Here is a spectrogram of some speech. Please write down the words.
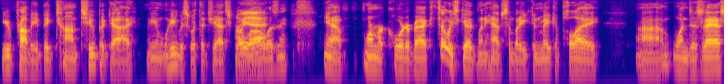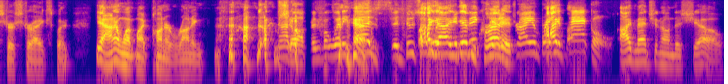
You're probably a big Tom Tupa guy. You know, he was with the Jets for oh, a yeah. while, wasn't he? You know, former quarterback. It's always good when you have somebody who can make a play uh, when disaster strikes. But yeah, I don't want my punter running. Not sure. often, but when he does, uh, do something. Oh, yeah, give him credit. try and break I, a tackle. I mentioned on this show,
